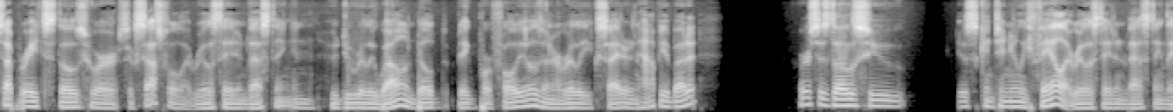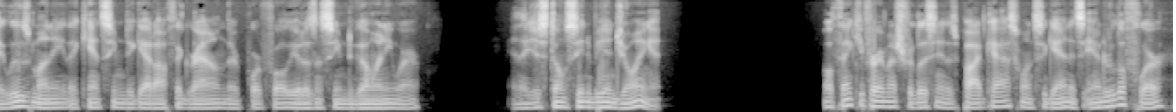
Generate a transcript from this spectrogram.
separates those who are successful at real estate investing and who do really well and build big portfolios and are really excited and happy about it versus those who just continually fail at real estate investing. They lose money, they can't seem to get off the ground, their portfolio doesn't seem to go anywhere, and they just don't seem to be enjoying it. Well, thank you very much for listening to this podcast. Once again, it's Andrew LaFleur,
